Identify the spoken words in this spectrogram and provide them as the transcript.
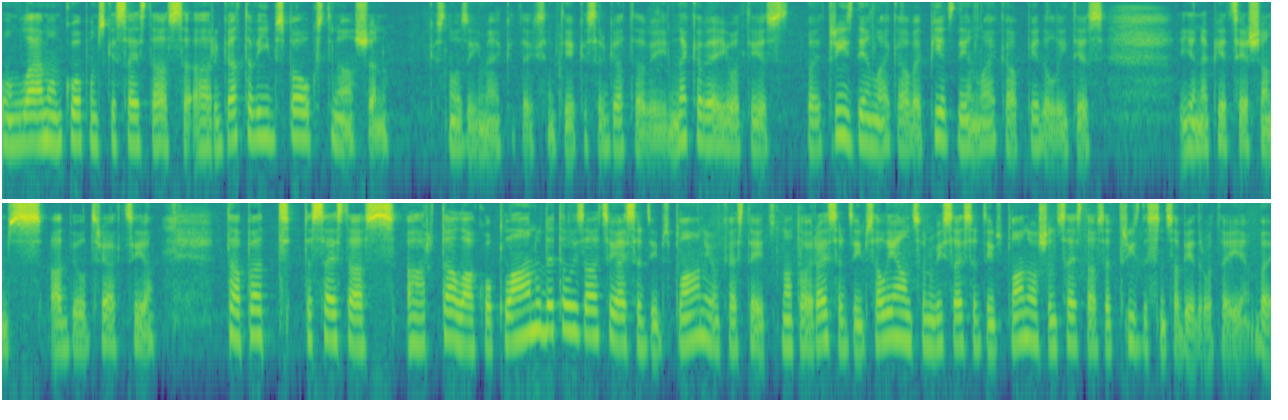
un lēmumu kopums, kas saistās ar gatavības paaugstināšanu, kas nozīmē, ka teiksim, tie, kas ir gatavi nekavējoties vai trīs dienu laikā, vai piecu dienu laikā piedalīties, ja nepieciešams, atbildes reakcijā. Tāpat tas saistās ar tālāko plānu detalizāciju, aizsardzības plānu, jo, kā jau teicu, NATO ir aizsardzības alianse un visa aizsardzības plānošana saistās ar 30 sabiedrotajiem. Vai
